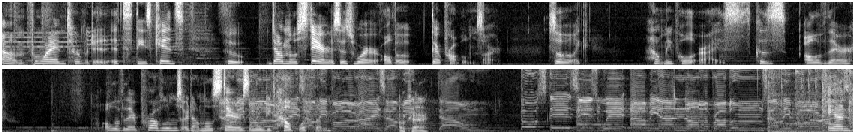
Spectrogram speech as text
Um, from what I interpreted, it's these kids who down those stairs is where all the their problems are. So like, help me polarize, because all of their all of their problems are down those stairs, and they need help with them. okay. And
